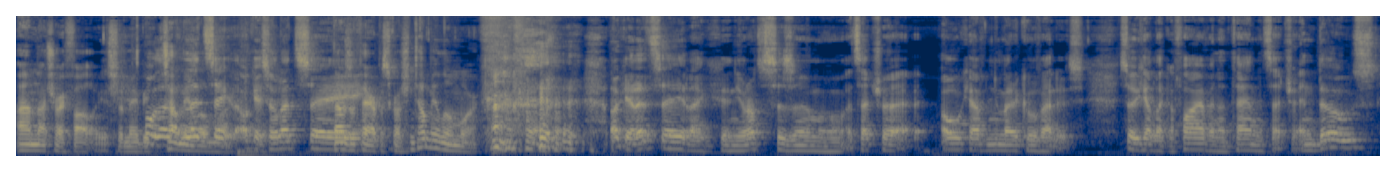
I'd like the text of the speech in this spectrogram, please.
I'm not sure I follow you, so maybe Oh, tell me a little say more. okay. So let's say That was a therapist question. Tell me a little more. okay, let's say like neuroticism or etc. all have numerical values. So you have like a five and a ten, etc. And those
